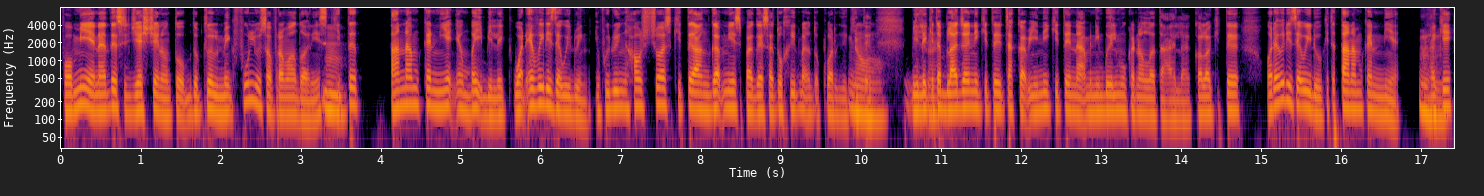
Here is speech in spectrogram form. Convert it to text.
For me, another suggestion untuk betul-betul make full use of Ramadan is Hmm. kita tanamkan niat yang baik bila whatever it is that we're doing. If we're doing house chores, kita anggap ni sebagai satu khidmat untuk keluarga kita. No. Bila kita belajar ni kita cakap ini kita nak menimba ilmu kerana Allah Taala. Kalau kita whatever it is that we do, kita tanamkan niat. Mhm. Okay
